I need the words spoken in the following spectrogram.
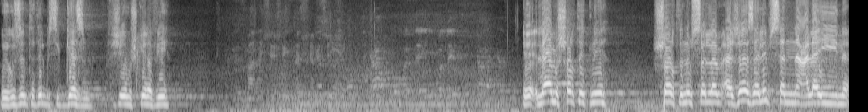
ويجوز أنت تلبس الجزم مفيش أي مشكلة فيه. إيه لا مش شرط اتنين. شرط النبي صلى الله عليه وسلم أجاز لبس النعلين.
